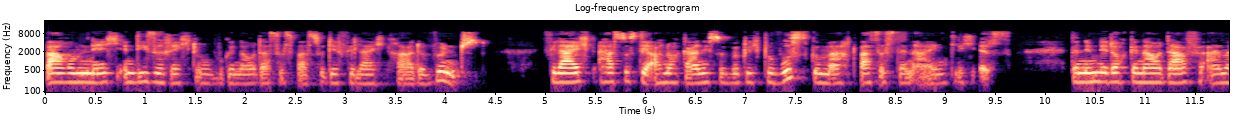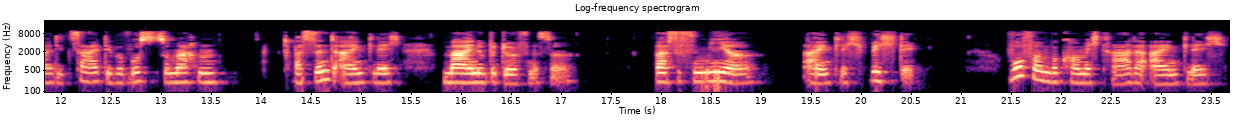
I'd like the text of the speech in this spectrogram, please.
warum nicht in diese Richtung, wo genau das ist, was du dir vielleicht gerade wünschst? Vielleicht hast du es dir auch noch gar nicht so wirklich bewusst gemacht, was es denn eigentlich ist. Dann nimm dir doch genau dafür einmal die Zeit, dir bewusst zu machen, was sind eigentlich meine Bedürfnisse? Was ist mir eigentlich wichtig? Wovon bekomme ich gerade eigentlich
